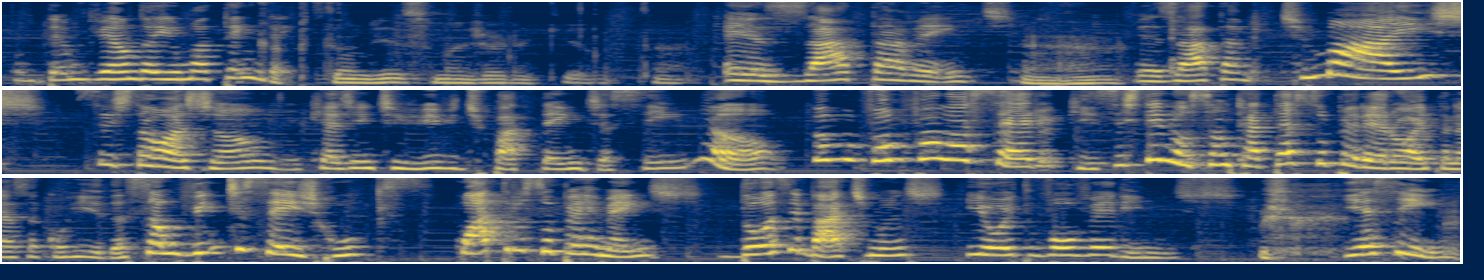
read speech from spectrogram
Então, temos vendo aí uma tendência. Capitão disso, major daquilo. Tá. Exatamente. Aham. Exatamente. Mas vocês estão achando que a gente vive de patente assim? Não. Vamos, vamos falar sério aqui. Vocês têm noção que até super-herói tá nessa corrida? São 26 Hulks, 4 Supermans, 12 Batmans e 8 Wolverines. E assim,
